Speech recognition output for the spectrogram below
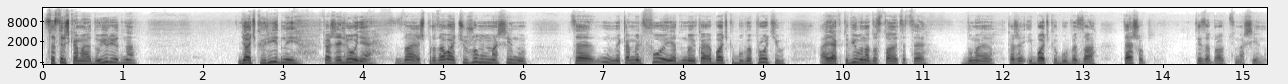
Сестричка моя двоюрідна. Дядько рідний. Каже, Льоня, знаєш, продавати чужому машину, це ну, не камельфо, я думаю, каже, батько був би проти, а як тобі вона достанеться, це, думаю, каже, і батько був би за те, щоб ти забрав цю машину.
